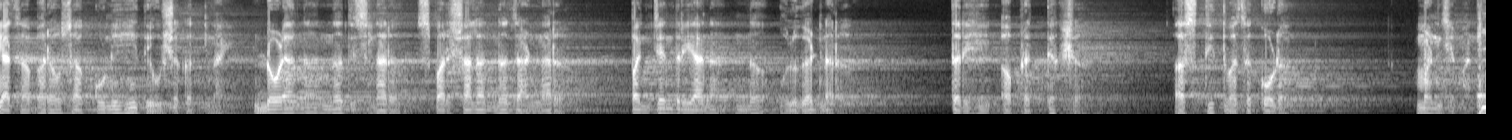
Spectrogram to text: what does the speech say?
याचा भरवसा कुणीही देऊ शकत नाही. डोळ्यांना न दिसणारं स्पर्शाला न जाणणारं पंचेंद्रियांना न उलगडणारं तरीही अप्रत्यक्ष अस्तित्वाचं कोडं म्हणजे मन.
